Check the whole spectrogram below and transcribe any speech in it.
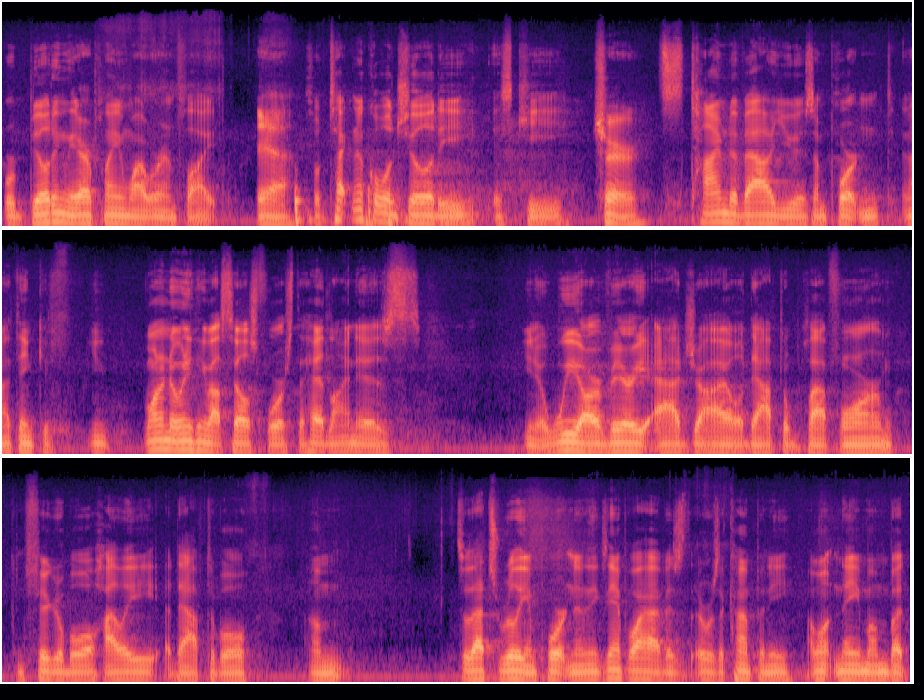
we're building the airplane while we're in flight. Yeah, So technical agility is key. sure. It's time to value is important. And I think if you want to know anything about Salesforce, the headline is, you know, we are a very agile, adaptable platform, configurable, highly adaptable. Um, so that's really important. And the example I have is there was a company, I won't name them, but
